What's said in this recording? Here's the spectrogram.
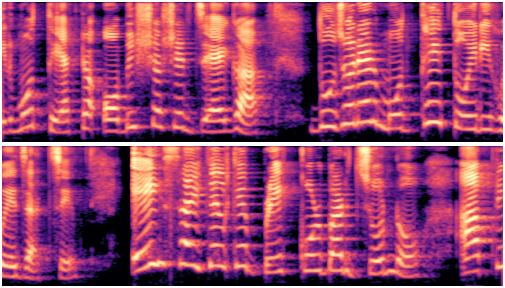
এর মধ্যে একটা অবিশ্বাসের জায়গা দুজনের মধ্যেই তৈরি হয়ে যাচ্ছে। এই সাইকেলকে ব্রেক করবার জন্য আপনি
